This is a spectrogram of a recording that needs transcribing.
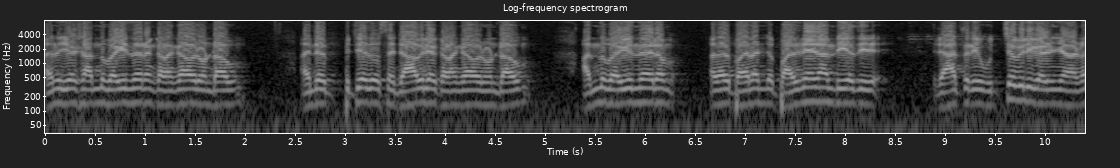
അതിനുശേഷം അന്ന് വൈകുന്നേരം കളങ്കാവലുണ്ടാവും അതിന്റെ പിറ്റേ ദിവസം രാവിലെ കളങ്കാവലുണ്ടാവും അന്ന് വൈകുന്നേരം അതായത് പതിനഞ്ച് പതിനേഴാം തീയതി രാത്രി ഉച്ചവലി കഴിഞ്ഞാണ്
